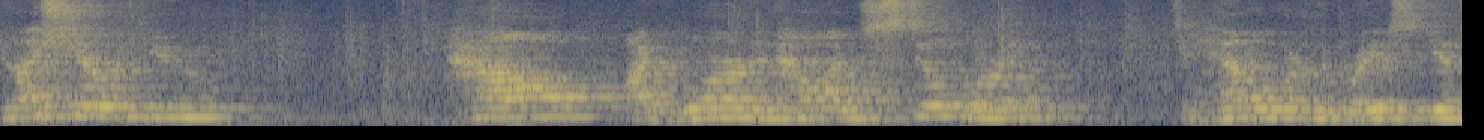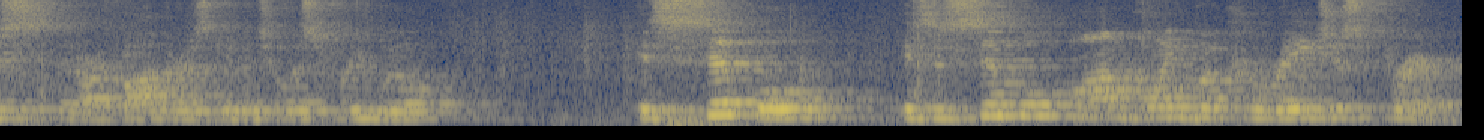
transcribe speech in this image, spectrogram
Can I share with you how I've learned and how I'm still learning to handle one of the greatest gifts that our Father has given to us, free will? It's simple. It's a simple, ongoing, but courageous prayer.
